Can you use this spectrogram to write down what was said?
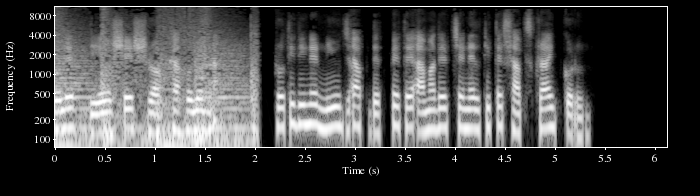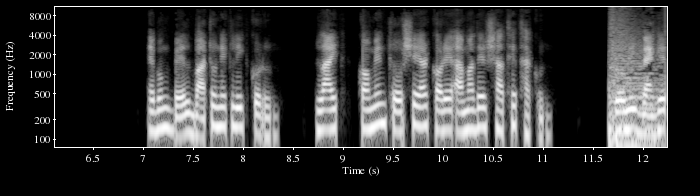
প্রলেপ দিয়েও শেষ রক্ষা হলো না। প্রতিদিনের নিউজ আপডেট পেতে আমাদের চ্যানেলটিতে সাবস্ক্রাইব করুন। এবং বেল বাটনে ক্লিক করুন। লাইক কমেন্ট ও শেয়ার করে আমাদের সাথে থাকুন। ট্রলি ব্যাগের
